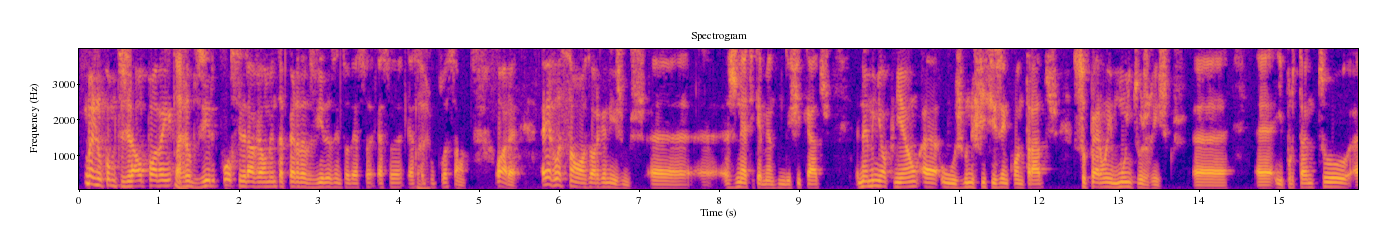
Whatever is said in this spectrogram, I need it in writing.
mas no cômputo geral podem claro. reduzir consideravelmente a perda de vidas em toda essa, essa, essa claro. população. Ora, em relação aos organismos uh, uh, geneticamente modificados, na minha opinião, uh, os benefícios encontrados superam em muito os riscos. e, portanto,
